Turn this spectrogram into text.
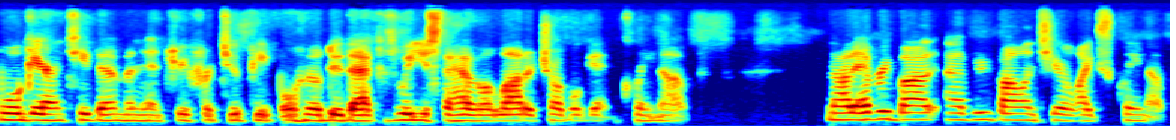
we'll guarantee them an entry for two people who'll do that because we used to have a lot of trouble getting cleanup. Not everybody, every volunteer likes cleanup.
